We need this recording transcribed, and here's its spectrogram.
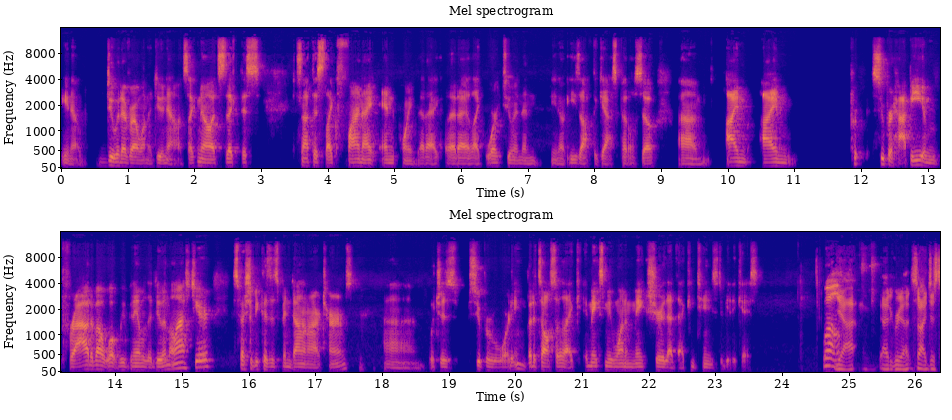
you know, do whatever I want to do now. It's like, no, it's like this, it's not this like finite endpoint that I, that I like work to and then, you know, ease off the gas pedal. So, um, I'm I'm pr- super happy and proud about what we've been able to do in the last year, especially because it's been done on our terms, um, which is super rewarding. But it's also like it makes me want to make sure that that continues to be the case. Well, yeah, I'd agree. So I just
